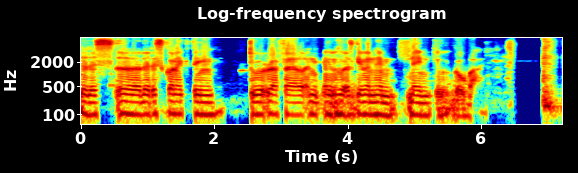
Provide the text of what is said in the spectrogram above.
that is uh, that is connecting to Raphael and, and who has given him name to go by.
